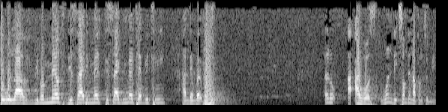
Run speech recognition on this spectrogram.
they will have, you know, melt the side, melt the side, melt everything, and then, but, you know, I, I, was one day something happened to me.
